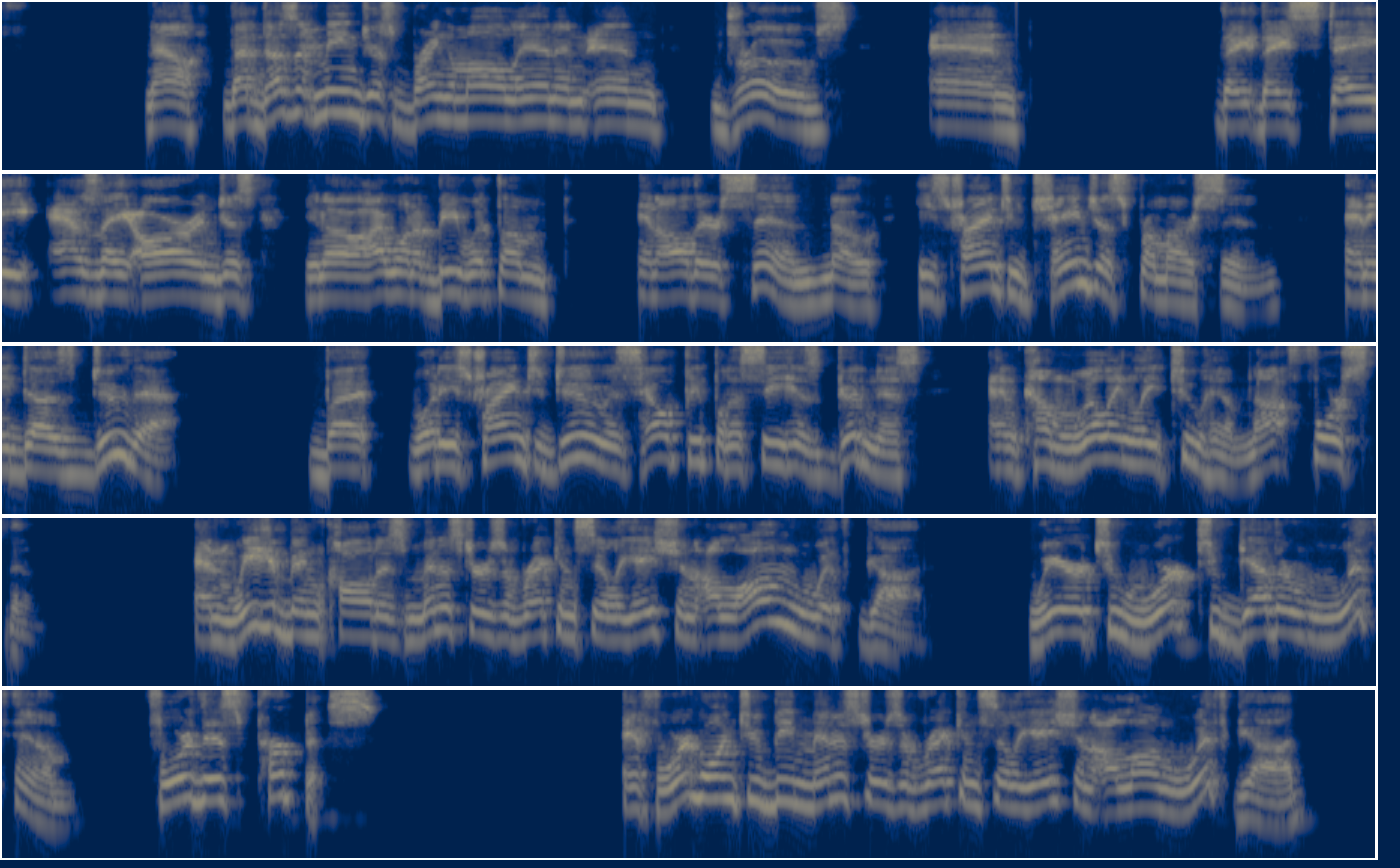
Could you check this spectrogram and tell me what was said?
Now, that doesn't mean just bring them all in in, in droves and they they stay as they are and just, you know, I want to be with them in all their sin. No, he's trying to change us from our sin, and he does do that. But what he's trying to do is help people to see his goodness and come willingly to him, not force them. And we have been called as ministers of reconciliation along with God. We are to work together with Him for this purpose. If we're going to be ministers of reconciliation along with God,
